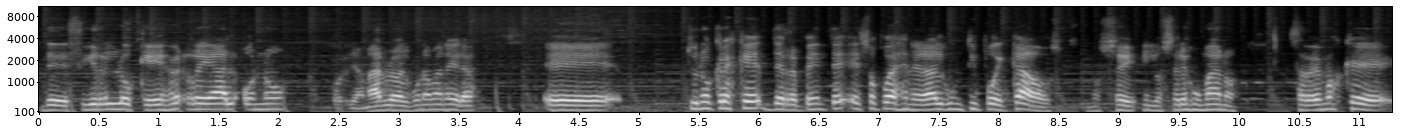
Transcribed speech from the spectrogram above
de decir lo que es real o no, por llamarlo de alguna manera, eh, ¿tú no crees que de repente eso pueda generar algún tipo de caos, no sé, en los seres humanos? Sabemos que,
